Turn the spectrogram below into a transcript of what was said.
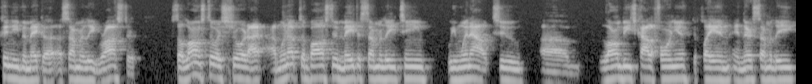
couldn't even make a, a summer league roster. So, long story short, I, I went up to Boston, made the summer league team. We went out to um, Long Beach, California, to play in in their summer league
